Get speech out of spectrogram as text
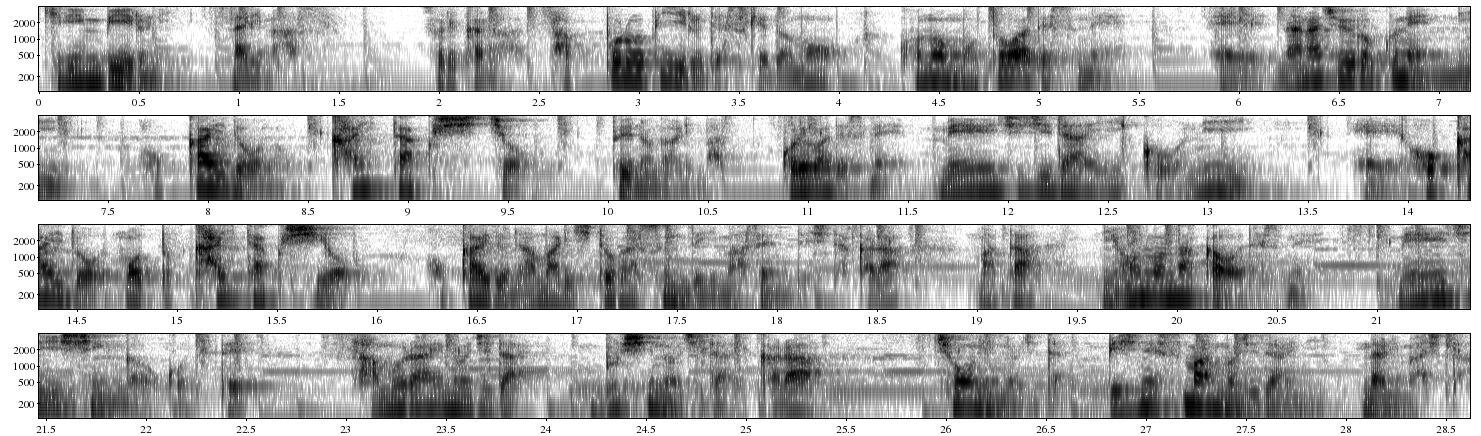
キリンビールになります。それから札幌ビールですけどもこの元はですね76年に北海道の開拓市長というのがあります。これはですね明治時代以降に北海道をもっと開拓しよう北海道にあまり人が住んでいませんでしたからまた日本の中はですね明治維新が起こって侍の時代武士の時代から町人の時代ビジネスマンの時代になりました。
